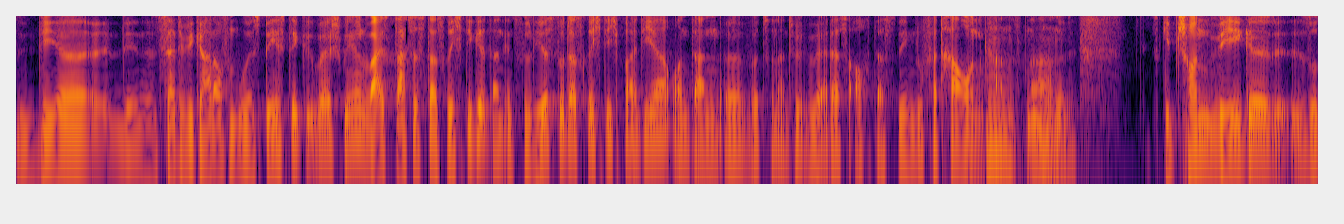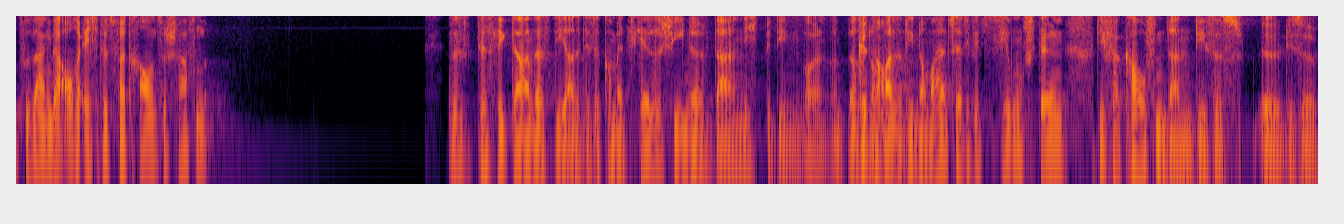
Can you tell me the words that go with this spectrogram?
dir den Zertifikat auf dem USB-Stick überspielen, weißt, das ist das Richtige, dann installierst du das richtig bei dir und dann äh, wird du natürlich, wäre das auch das, dem du vertrauen kannst. Ne? Mhm. Ne? Also, es gibt schon Wege, sozusagen da auch echtes Vertrauen zu schaffen. Also das liegt daran, dass die also diese kommerzielle Schiene da nicht bedienen wollen. Und also genau. normale, die normalen Zertifizierungsstellen, die verkaufen dann dieses, äh, diese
